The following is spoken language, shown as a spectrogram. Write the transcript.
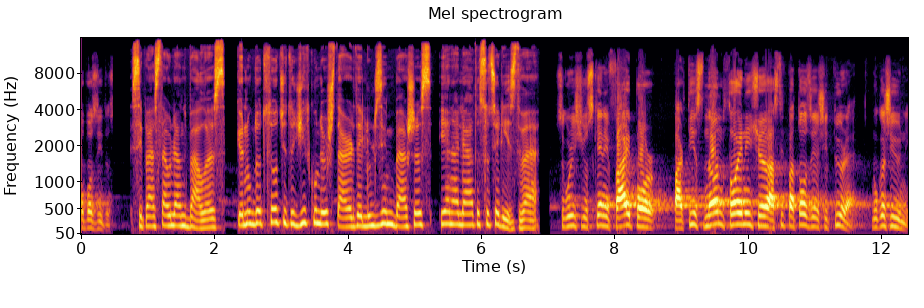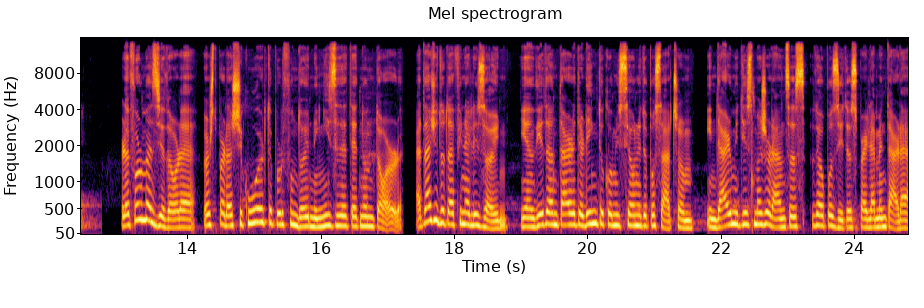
opozitës. Sipas Taulant Ballës, kjo nuk do të thotë që të gjithë kundërshtarët e Lulzim Bashës janë aleatë të socialistëve. Sigurisht ju s'keni faj, por partisë nënë thojeni që Astrit Patozi është i tyre, nuk është yni. Reforma zgjedhore është parashikuar të përfundojë në njëzet e tetë nëntor. Ata që do ta finalizojnë janë dhjetë anëtarët e rinj të komisionit të posaçëm, i ndarë midis mazhorancës dhe opozitës parlamentare.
